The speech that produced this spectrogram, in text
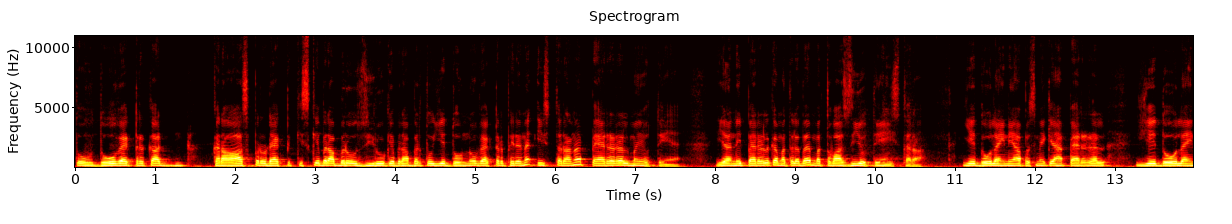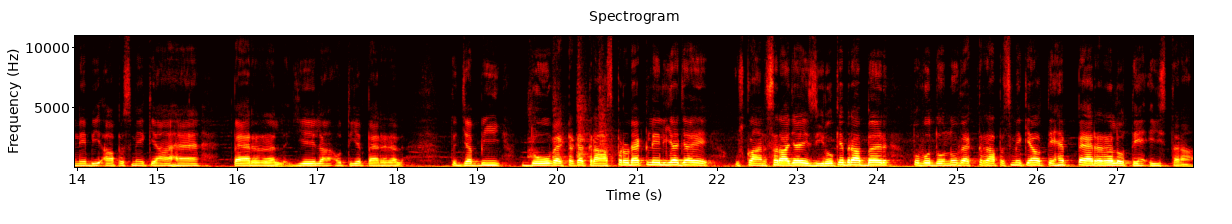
तो दो वेक्टर का क्रॉस प्रोडक्ट किसके बराबर हो? ज़ीरो के बराबर। तो ये दोनों वेक्टर फिर है ना, इस तरह ना पैरल में होते हैं। यानी पैरल का मतलब है मतवाजी होते हैं इस तरह। ये दो लाइनें आपस में क्या है? पैरल ये दो लाइनें भी आपस में क्या हैं? पैरल ये ला होती है पैरल तो जब भी दो वेक्टर का क्रॉस प्रोडक्ट ले लिया जाए, उसका आंसर आ जाए ज़ीरो के बराबर तो वो दोनों वेक्टर आपस में क्या होते हैं? पैरल होते हैं इस तरह.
